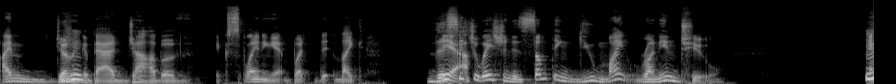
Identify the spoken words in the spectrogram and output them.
I'm doing a bad job of explaining it, but th- like. The Yeah. situation is something you might run into Mm.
